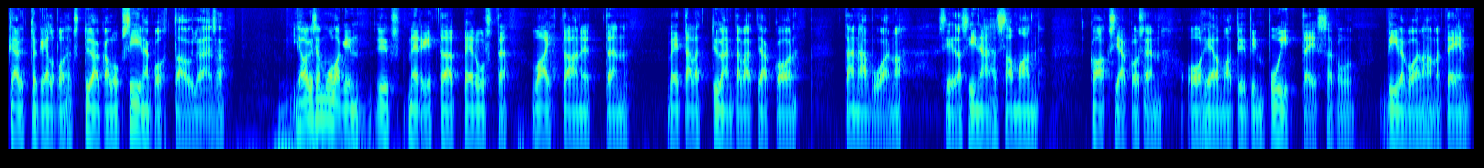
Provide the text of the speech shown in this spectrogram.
käyttökelpoiseksi työkaluksi siinä kohtaa yleensä. Ja oli se mullakin yksi merkittävä peruste vaihtaa nyt tämän vetävät työntävät jakoon tänä vuonna siitä sinänsä saman kaksijakoisen ohjelmatyypin puitteissa, kun viime vuonna mä tein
